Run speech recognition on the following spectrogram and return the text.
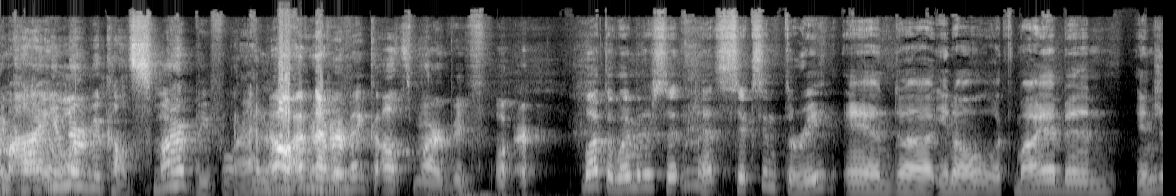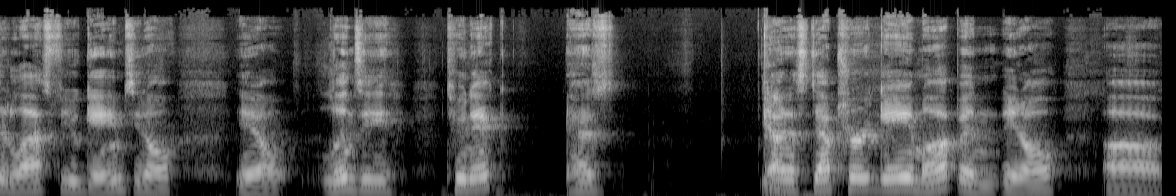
From called, you've never been called smart before. I don't no, know I've never been called smart before. But the women are sitting at six and three, and uh, you know, with Myah been injured the last few games, you know, you know, Lindsay Tunick has yeah. kind of stepped her game up, and you know, uh,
